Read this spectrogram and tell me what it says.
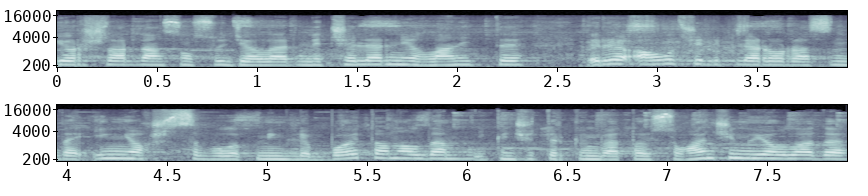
Ярышлардан соң судьялар нәтиҗәләрен игълан итте. Ире авыл җирлекләре арасында иң яхшысы булып Миңлебай танылды. Икенче төркемгә Тойсуган җиңү яулады.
